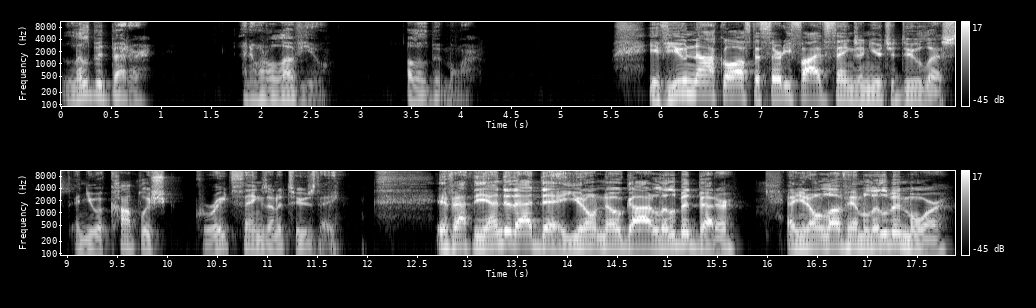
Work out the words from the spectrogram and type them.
a little bit better and I want to love you a little bit more. If you knock off the 35 things on your to do list and you accomplish great things on a Tuesday, if at the end of that day you don't know God a little bit better and you don't love Him a little bit more,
